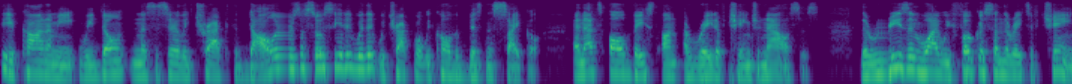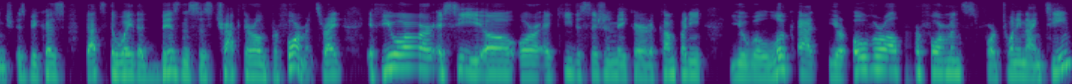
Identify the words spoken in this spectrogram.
the economy, we don't necessarily track the dollars associated with it. We track what we call the business cycle. And that's all based on a rate of change analysis. The reason why we focus on the rates of change is because that's the way that businesses track their own performance, right? If you are a CEO or a key decision maker at a company, you will look at your overall performance for 2019.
